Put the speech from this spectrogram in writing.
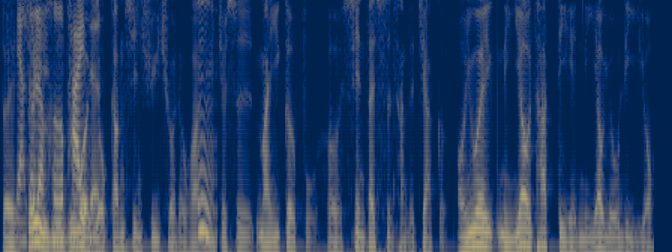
对，两个人合拍的。所以你如果有刚性需求的话，你就是买一个符合现在市场的价格。哦，因为你要它跌，你要有理由，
